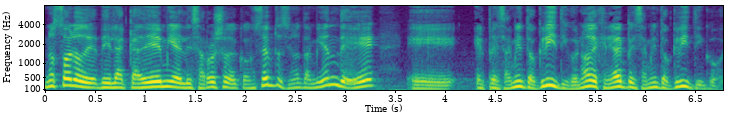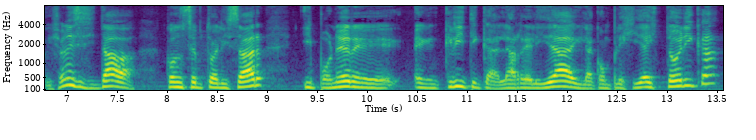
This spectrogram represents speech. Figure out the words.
no solo de, de la academia, el desarrollo de conceptos, sino también de eh, el pensamiento crítico, ¿no? De generar el pensamiento crítico. Y yo necesitaba conceptualizar y poner eh, en crítica la realidad y la complejidad histórica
